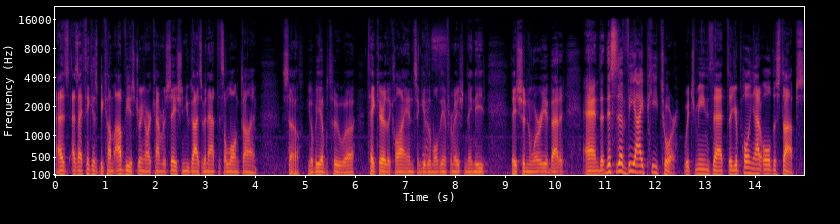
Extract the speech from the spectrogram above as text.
as, as I think has become obvious during our conversation, you guys have been at this a long time. So you'll be able to uh, take care of the clients and give yes. them all the information they need. They shouldn't worry about it. And this is a VIP tour, which means that uh, you're pulling out all the stops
